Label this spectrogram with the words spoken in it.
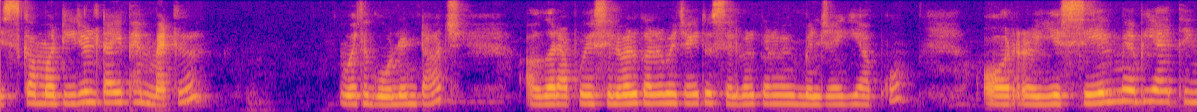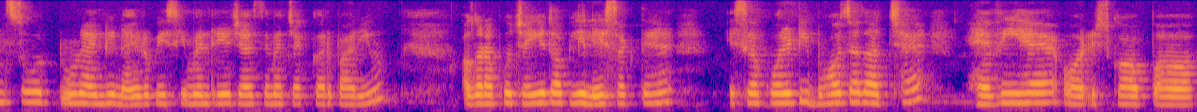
इसका मटेरियल टाइप है metal with a golden touch अगर आपको ये सिल्वर कलर में चाहिए तो सिल्वर कलर में मिल जाएगी आपको। और ये सेल में भी I think so two ninety nine rupees की मिल रही है, जैसे मैं चेक कर पा रही हूँ। अगर आपको चाहिए तो आप ये ले सकते हैं। इसका क्वालिटी बहुत ज़्यादा अच्छा है, हैवी है और इसको आप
